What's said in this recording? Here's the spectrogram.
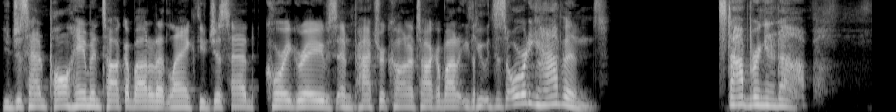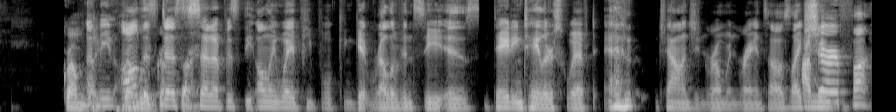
You just had Paul Heyman talk about it at length. You just had Corey Graves and Patrick Connor talk about it. You, this already happened. Stop bringing it up. Grumbling. I mean, all this grum- does to set up is the only way people can get relevancy is dating Taylor Swift and challenging Roman Reigns. I was like, I mean, sure, fine.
